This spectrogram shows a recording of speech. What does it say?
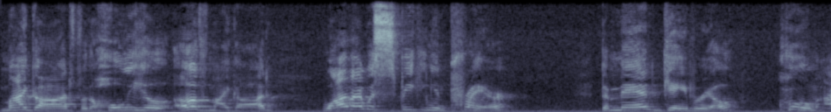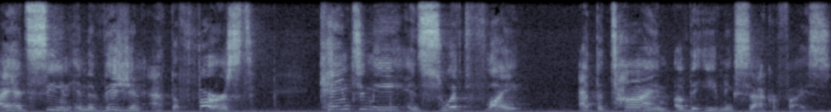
my God, for the holy hill of my God, while I was speaking in prayer, the man Gabriel, whom I had seen in the vision at the first, came to me in swift flight at the time of the evening sacrifice.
